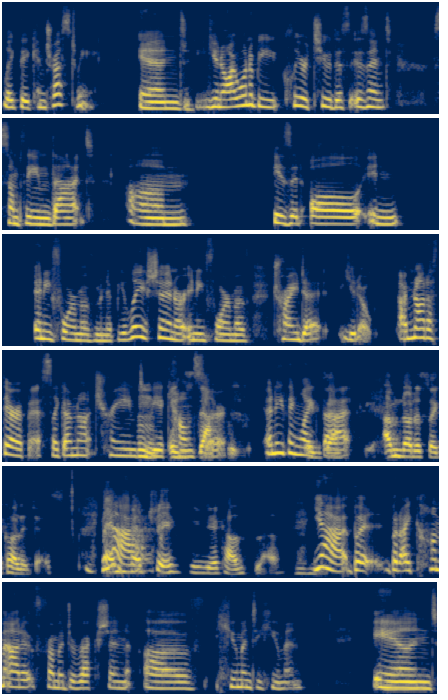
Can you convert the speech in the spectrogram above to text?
like they can trust me. And, mm-hmm. you know, I want to be clear too this isn't something that um, is at all in any form of manipulation or any form of trying to, you know, I'm not a therapist. Like I'm not trained to mm, be a counselor, exactly. anything like exactly. that. I'm not a psychologist. Yeah. I'm not trained to be a counselor. Mm-hmm. Yeah, but but I come at it from a direction of human to human and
